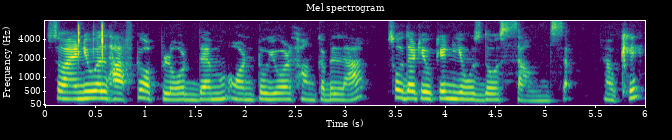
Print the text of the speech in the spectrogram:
So, and you will have to upload them onto your Thunkable app so that you can use those sounds. Okay.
